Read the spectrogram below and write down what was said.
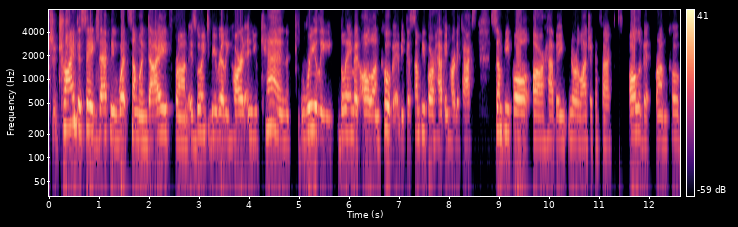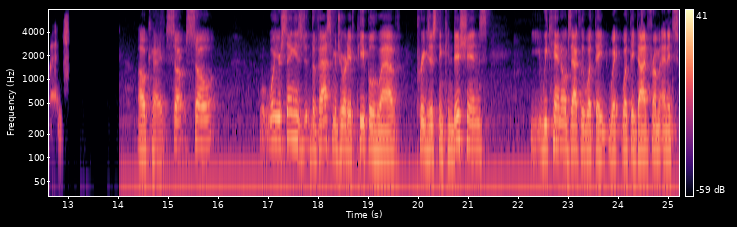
tr- trying to say exactly what someone died from is going to be really hard. And you can really blame it all on COVID because some people are having heart attacks, some people are having neurologic effects, all of it from COVID. Okay, so so what you're saying is the vast majority of people who have pre-existing conditions, we can't know exactly what they what they died from, and it's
